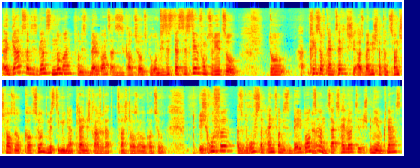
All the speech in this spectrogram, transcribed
äh, gab's da diese ganzen Nummern von diesen Bail Bonds, also diese Kautionsbüro. Und dieses, das System funktioniert so. Du kriegst auf deinem Zettel, also bei mir stand dann 20.000 Euro Kaution, Misdemeanor, kleine Straftat, 20.000 Euro Kaution. Ich rufe, also du rufst dann einen von diesen Bail Bonds an, sagst, hey Leute, ich bin hier im Knast.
